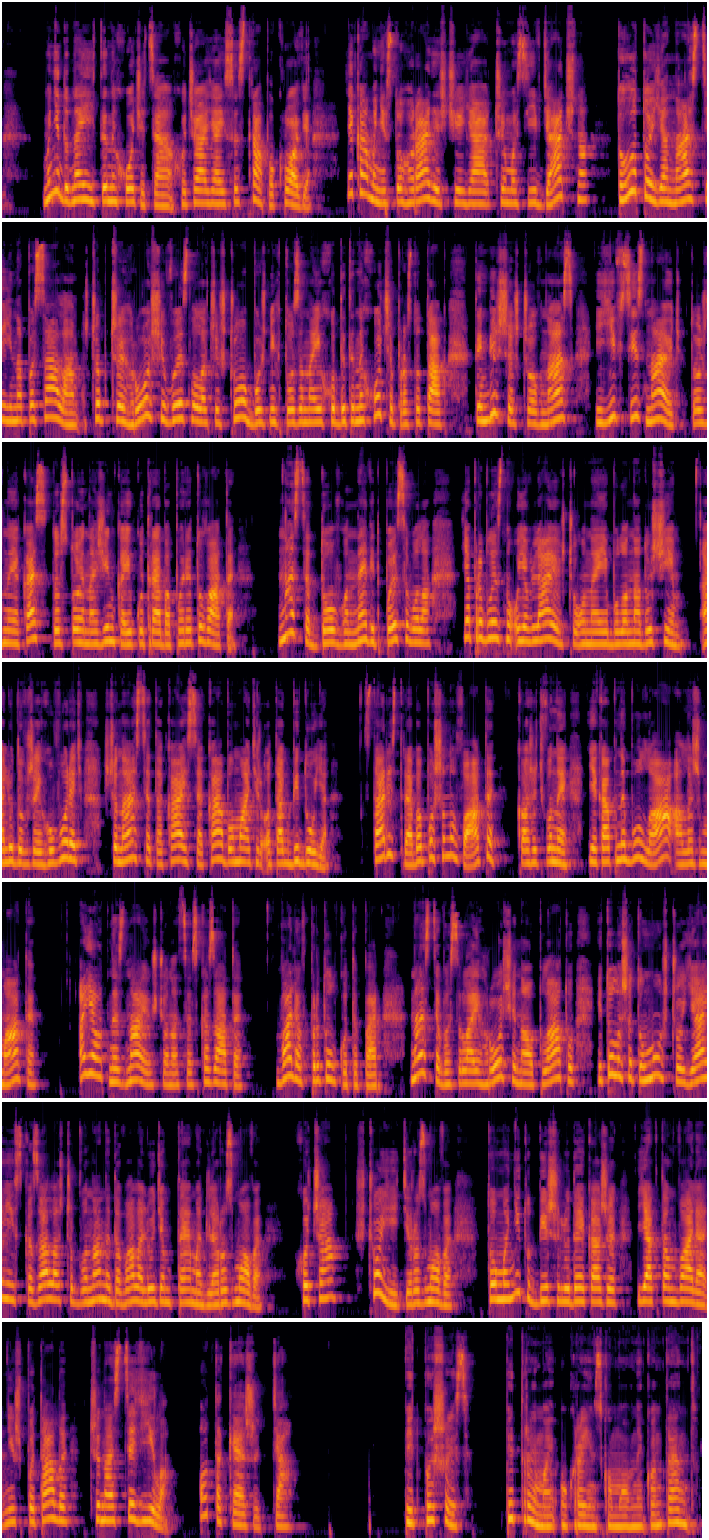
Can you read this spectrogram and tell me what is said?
Мені до неї йти не хочеться, хоча я й сестра по крові. Яка мені з того радість, чи я чимось їй вдячна? Того то я Насті й написала, щоб чи гроші вислала, чи що, бо ж ніхто за нею ходити не хоче просто так, тим більше, що в нас її всі знають, тож не якась достойна жінка, яку треба порятувати. Настя довго не відписувала, я приблизно уявляю, що у неї було на душі, а люди вже й говорять, що Настя така і сяка, бо матір отак бідує. Старість треба пошанувати, кажуть вони, яка б не була, але ж мати. А я от не знаю, що на це сказати. Валя в притулку тепер. Настя висилає гроші на оплату, і то лише тому, що я їй сказала, щоб вона не давала людям теми для розмови. Хоча, що їй ті розмови? То мені тут більше людей каже, як там Валя, ніж питали, чи Настя їла. Отаке життя. Підпишись, підтримай українськомовний контент.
